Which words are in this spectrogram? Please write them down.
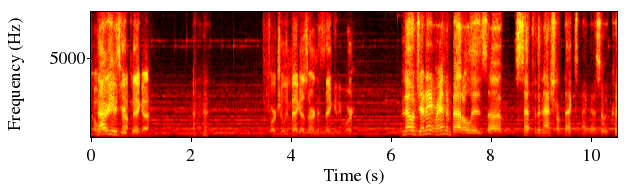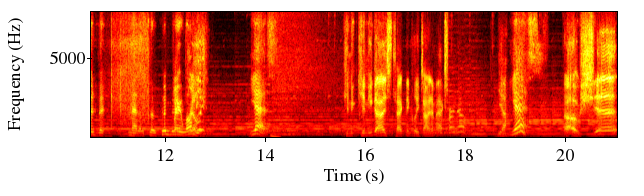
Don't Not worry, you, it's not Mega. Fortunately, Megas aren't a thing anymore. no, Gen 8 Random Battle is uh, set for the National Dex Mega, so it could be meta, so it could very Wait, well really? be. Yes. Can you can you guys technically Dynamax right now? yeah. Yes. Oh shit!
